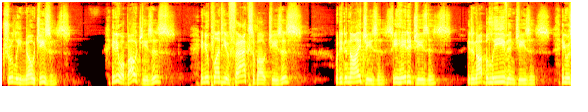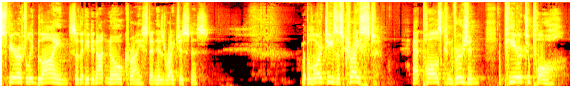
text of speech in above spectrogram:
truly know Jesus. He knew about Jesus, he knew plenty of facts about Jesus, but he denied Jesus. He hated Jesus. He did not believe in Jesus. He was spiritually blind so that he did not know Christ and his righteousness. But the Lord Jesus Christ at Paul's conversion appeared to Paul.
